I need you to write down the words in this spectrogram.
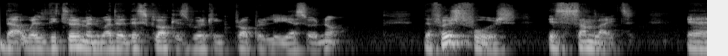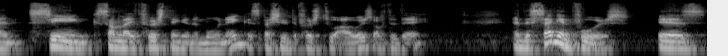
that will determine whether this clock is working properly, yes or no. The first force is sunlight and seeing sunlight first thing in the morning, especially the first two hours of the day. And the second force is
